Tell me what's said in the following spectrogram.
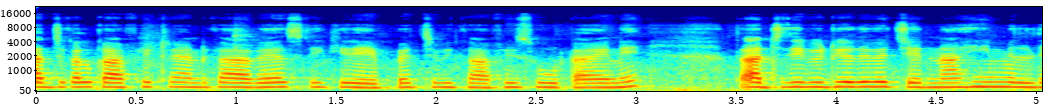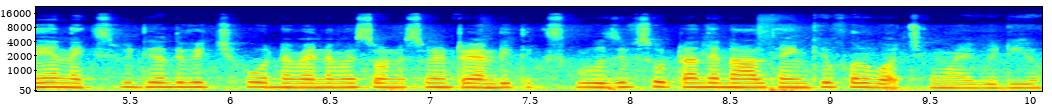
ਅੱਜ ਕੱਲ ਕਾਫੀ ਟ੍ਰੈਂਡ ਕਰ ਰਿਹਾ, ਇਸ ਲਈ ਕਰੇਪ ਵਿੱਚ ਵੀ ਕਾਫੀ ਸੂਟ ਆਏ ਨੇ। ਤਾਂ ਅੱਜ ਦੀ ਵੀਡੀਓ ਦੇ ਵਿੱਚ ਇੰਨਾ ਹੀ, ਮਿਲਦੇ ਆ ਨੈਕਸਟ ਵੀਡੀਓ ਦੇ ਵਿੱਚ ਹੋਰ ਨਵੇਂ ਨਵੇਂ ਸੋਹਣੇ ਸੋਹਣੇ ਟ੍ਰੈਂਡੀ ਤੇ ਐਕਸਕਲੂਸਿਵ ਸੂਟਾਂ ਦੇ ਨਾਲ। Thank you for watching my video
